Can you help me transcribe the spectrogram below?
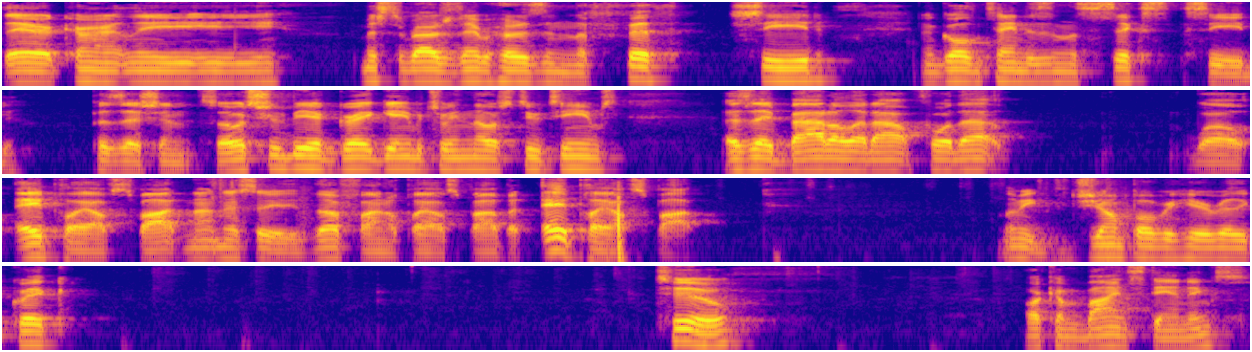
they're currently Mr. Rogers' Neighborhood is in the fifth seed and Golden Taint is in the sixth seed position. So it should be a great game between those two teams as they battle it out for that, well, a playoff spot, not necessarily the final playoff spot, but a playoff spot. let me jump over here really quick Two, our combined standings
